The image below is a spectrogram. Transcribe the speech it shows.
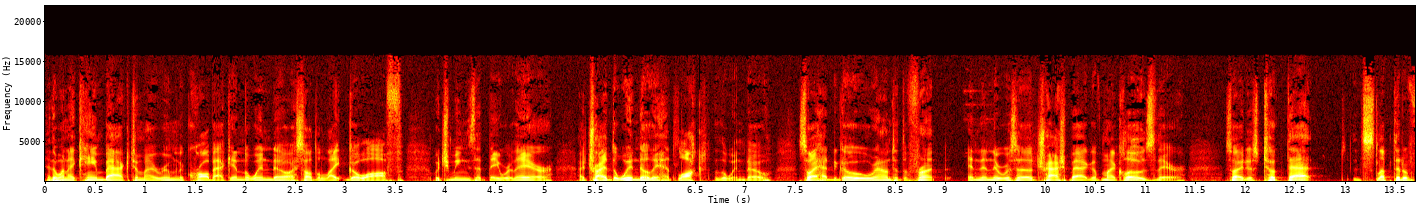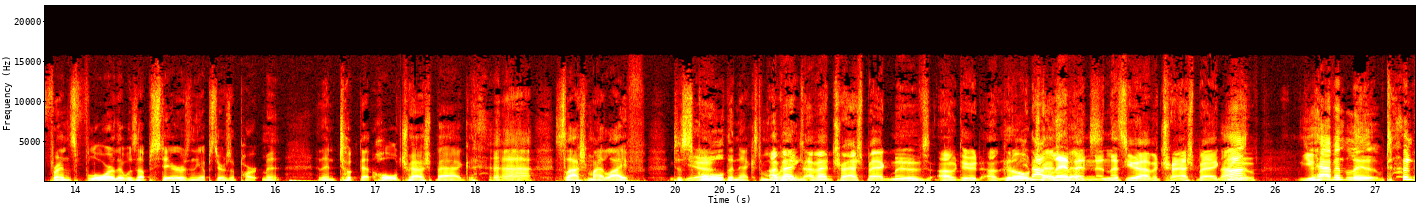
and then when I came back to my room to crawl back in the window, I saw the light go off, which means that they were there. I tried the window; they had locked the window, so I had to go around to the front, and then there was a trash bag of my clothes there, so I just took that slept at a friend's floor that was upstairs in the upstairs apartment, and then took that whole trash bag slash my life to Yeah. school the next I've morning. had I've had trash bag moves. Oh, dude, uh, Good old you're not trash living bags. unless you have a trash bag Not- move. You haven't lived That's,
